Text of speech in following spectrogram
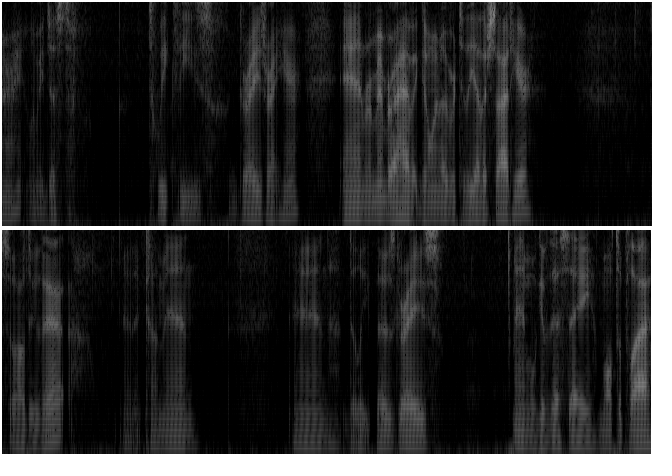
Alright let me just tweak these grays right here. And remember I have it going over to the other side here. So I'll do that and then come in and delete those grays and we'll give this a multiply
